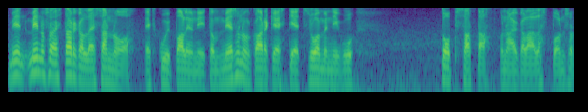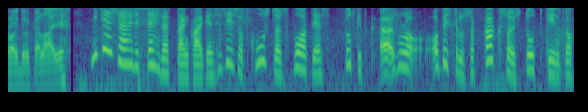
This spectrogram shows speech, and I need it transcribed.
Mien, mien osaisi tarkalleen sanoa, että kuinka paljon niitä on. Mie sanon karkeasti, että Suomen niin kuin, top 100 on aika lailla sponsoroituja pelaajia. Miten sä ehdit tehdä tämän kaiken? Sä siis oot 16-vuotias, tutkit, äh, sulla on opiskelussa kaksoistutkinto,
